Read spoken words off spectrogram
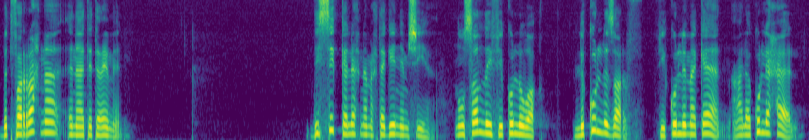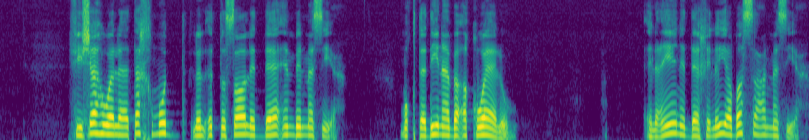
بتفرحنا إنها تتعمل. دي السكة اللي إحنا محتاجين نمشيها. نصلي في كل وقت لكل ظرف في كل مكان على كل حال. في شهوة لا تخمد للاتصال الدائم بالمسيح. مقتدين بأقواله. العين الداخلية بص على المسيح.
